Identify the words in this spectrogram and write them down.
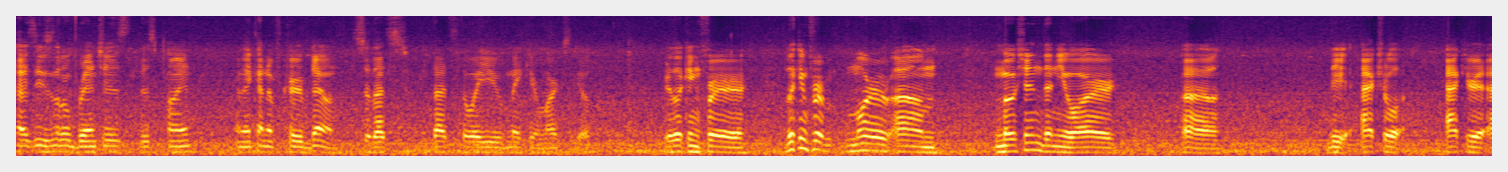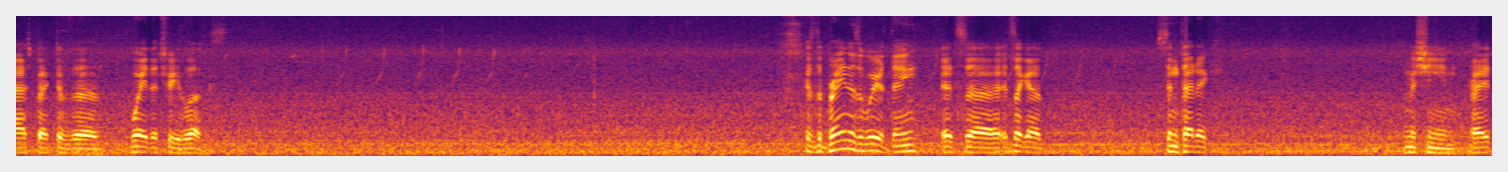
has these little branches, this pine, and they kind of curve down. So that's that's the way you make your marks go. You're looking for looking for more um, motion than you are uh, the actual accurate aspect of the way the tree looks. Because the brain is a weird thing. It's uh, it's like a synthetic machine, right?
